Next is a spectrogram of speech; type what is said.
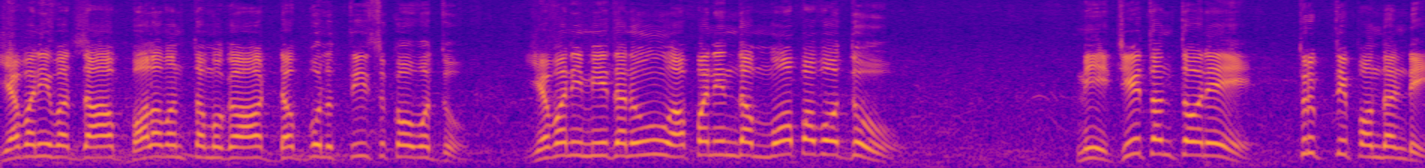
ఎవని వద్ద బలవంతముగా డబ్బులు తీసుకోవద్దు. ఎవని మీదను అపనింద మోపవద్దు. మీ జీతంతోనే తృప్తి పొందండి.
